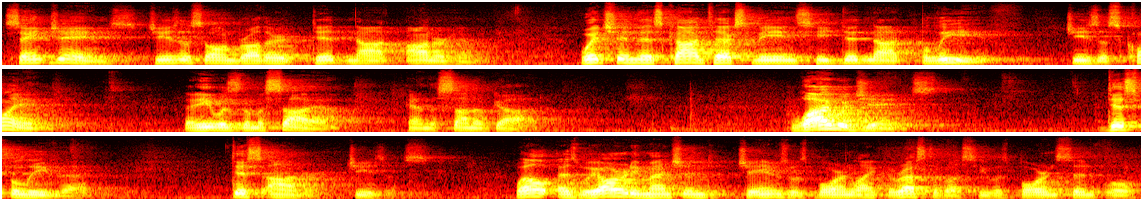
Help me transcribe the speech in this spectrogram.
St. James, Jesus' own brother, did not honor him, which in this context means he did not believe Jesus' claim that he was the Messiah and the Son of God. Why would James disbelieve that, dishonor Jesus? Well, as we already mentioned, James was born like the rest of us. He was born sinful,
